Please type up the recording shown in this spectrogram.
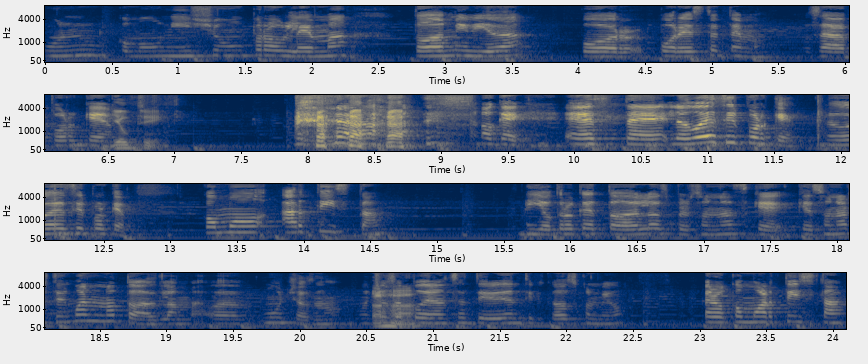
un, como un issue, un problema toda mi vida por, por este tema. O sea, porque... Guilty. ok, este, les voy a decir por qué. Les voy a decir por qué. Como artista, y yo creo que todas las personas que, que son artistas, bueno, no todas, la, uh, muchas, ¿no? Muchos se podrían sentir identificados conmigo. Pero como artista,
